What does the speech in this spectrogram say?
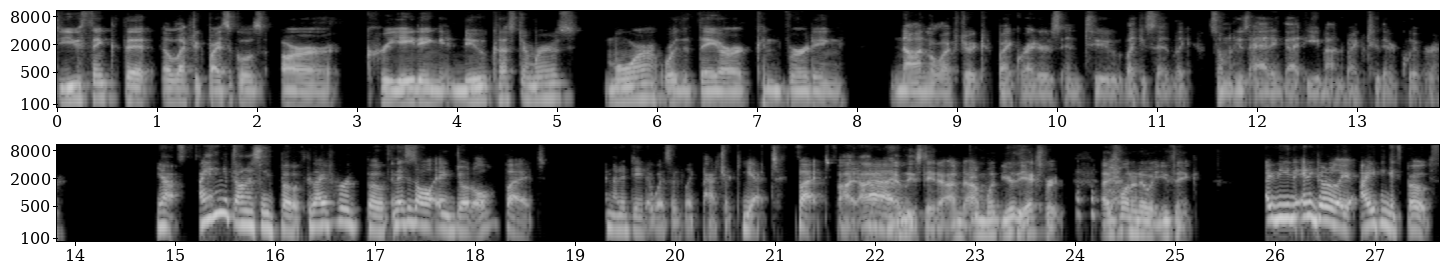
do you think that electric bicycles are creating new customers more or that they are converting non-electric bike riders into, like you said, like someone who's adding that e-mountain bike to their quiver? Yeah, I think it's honestly both because I've heard both, and this is all anecdotal, but I'm not a data wizard like Patrick yet, but I, I don't um, have these data. I'm, I'm you're the expert. I just want to know what you think. I mean, anecdotally, I think it's both.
